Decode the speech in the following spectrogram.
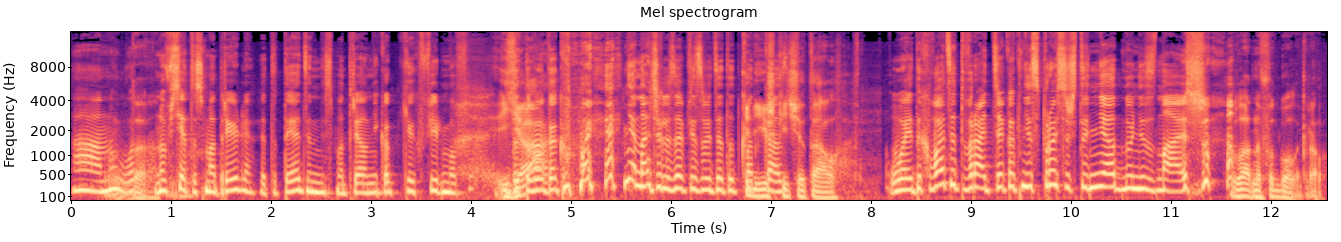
А, ну вот. да. Ну, все-то смотрели. Это ты один не смотрел никаких фильмов. До Я того, как мы не начали записывать этот книжки подкаст. читал. Ой, да хватит врать. Тебя как не спросишь, ты ни одну не знаешь. Ладно, футбол играл.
